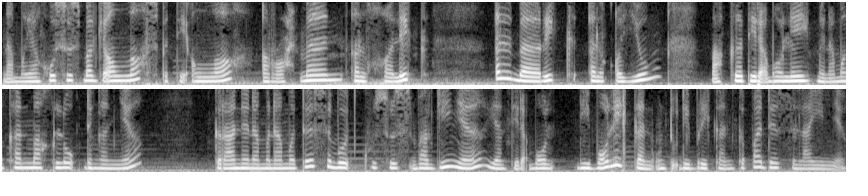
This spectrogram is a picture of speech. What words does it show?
nama yang khusus bagi Allah seperti Allah, Ar-Rahman, Al-Khaliq, Al-Barik, Al-Qayyum, maka tidak boleh menamakan makhluk dengannya kerana nama-nama tersebut khusus baginya yang tidak dibolehkan untuk diberikan kepada selainnya.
